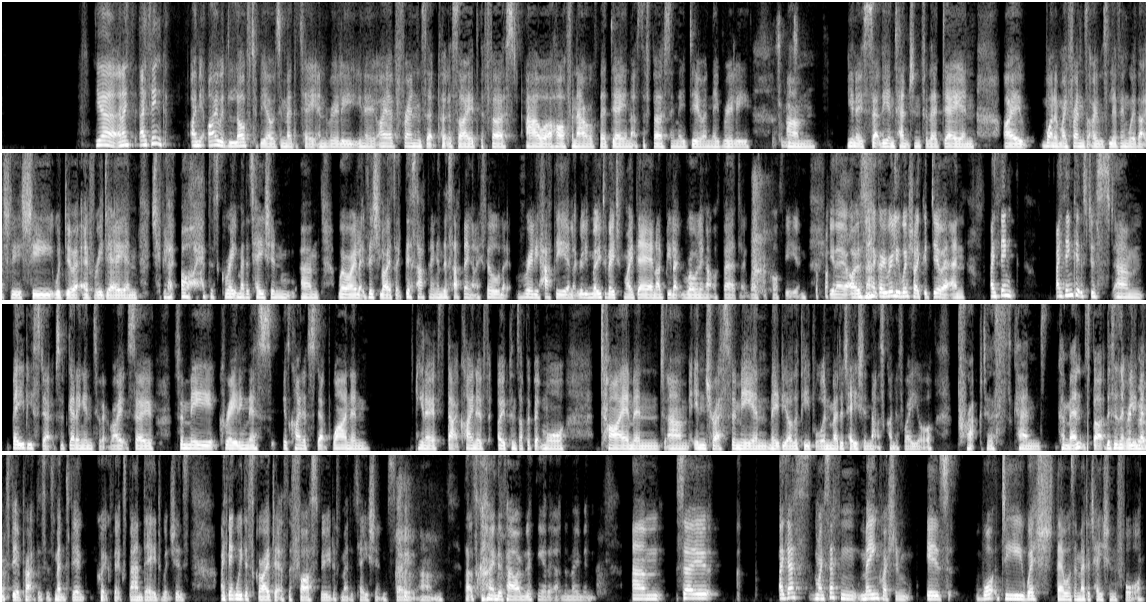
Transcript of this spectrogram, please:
Yeah. And I, I think I mean, I would love to be able to meditate and really, you know, I have friends that put aside the first hour, half an hour of their day, and that's the first thing they do. And they really, um, you know, set the intention for their day. And I one of my friends that I was living with actually, she would do it every day and she'd be like, Oh, I had this great meditation um, where I like visualize like this happening and this happening. And I feel like really happy and like really motivated for my day. And I'd be like rolling out of bed, like, where's the coffee? And, you know, I was like, I really wish I could do it. And I think, I think it's just um, baby steps of getting into it, right? So for me, creating this is kind of step one. And you know if that kind of opens up a bit more time and um, interest for me and maybe other people in meditation that's kind of where your practice can commence. But this isn't really yeah. meant to be a practice. It's meant to be a quick fix band-aid which is i think we described it as the fast food of meditation. So um, that's kind of how i'm looking at it at the moment. Um, so i guess my second main question is what do you wish there was a meditation for?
